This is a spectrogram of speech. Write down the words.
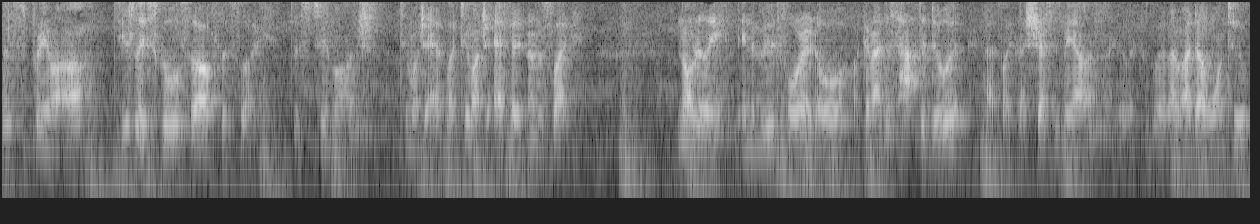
it's pretty much. Uh, it's usually school stuff. Is like just too much, too much effort, like too much effort, and I'm just like not really in the mood for it, or like, and I just have to do it. That like that stresses me out, like, because I don't, I don't want to.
